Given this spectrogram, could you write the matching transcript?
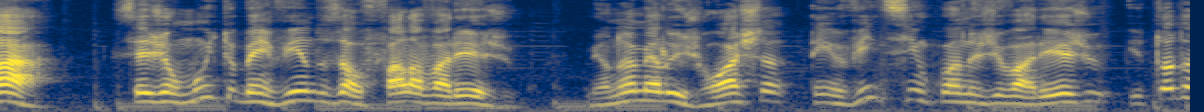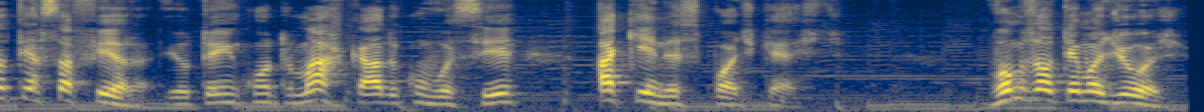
Olá, sejam muito bem-vindos ao Fala Varejo. Meu nome é Luiz Rocha, tenho 25 anos de varejo e toda terça-feira eu tenho encontro marcado com você aqui nesse podcast. Vamos ao tema de hoje.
